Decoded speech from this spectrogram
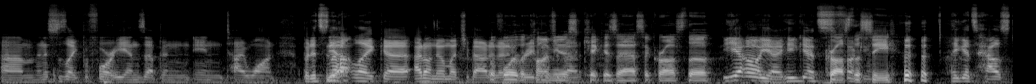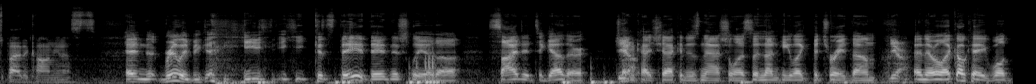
Um, and this is like before he ends up in, in Taiwan, but it's Yeah. not like uh, I don't know much about it. Before the communists kick his ass across the Yeah. Oh yeah. He gets across the sea. He gets housed by the communists. and really because he he because they they initially had uh sided together Chiang Yeah. Kai-shek and his nationalists and then he like betrayed them Yeah. and they were like okay well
